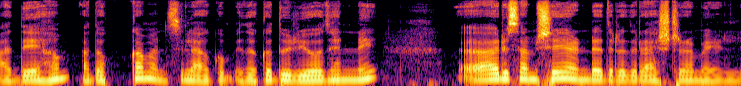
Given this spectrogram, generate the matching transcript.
അദ്ദേഹം അതൊക്കെ മനസ്സിലാക്കും. ഇതൊക്കെ ദുര്യോധനെ ഒരു സംശയമുണ്ട് ധൃതരാഷ്ട്രമേളിൽ.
